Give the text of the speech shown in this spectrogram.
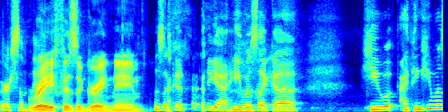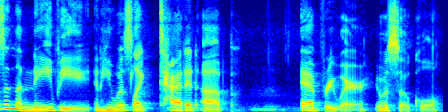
or something. Rafe is a great name. It was a good yeah he was like a he I think he was in the navy and he was like tatted up everywhere. It was so cool.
